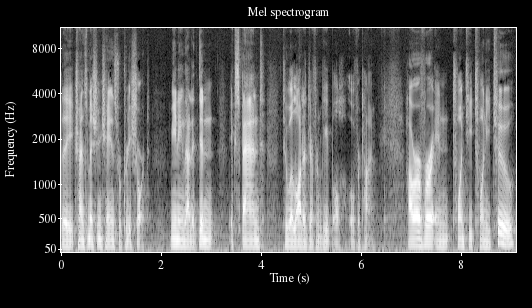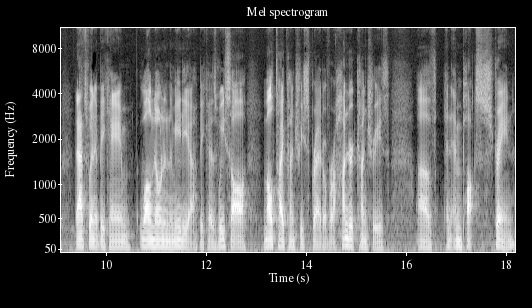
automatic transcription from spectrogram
the transmission chains were pretty short, meaning that it didn't expand to a lot of different people over time. However, in 2022, that's when it became well known in the media because we saw multi country spread over 100 countries of an Mpox strain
